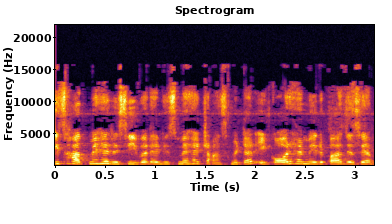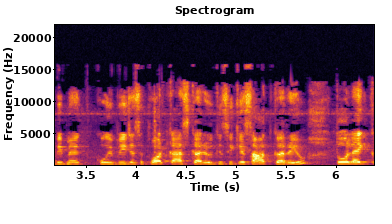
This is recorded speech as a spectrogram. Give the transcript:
इस हाथ में है रिसीवर एंड इसमें है ट्रांसमीटर एक और है मेरे पास जैसे अभी मैं कोई भी जैसे पॉडकास्ट कर रही हूँ किसी के साथ कर रही हूँ तो लाइक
